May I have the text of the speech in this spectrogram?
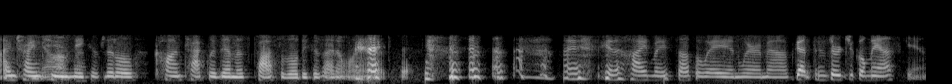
i'm trying yeah. to make as little contact with them as possible because i don't want to i'm going to hide myself away and wear a mask. Got the surgical mask in.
